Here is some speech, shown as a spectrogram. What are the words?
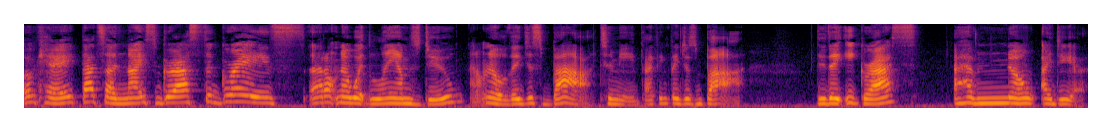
okay, that's a nice grass to graze. I don't know what lambs do. I don't know. They just baa to me. I think they just baa. Do they eat grass? I have no idea.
